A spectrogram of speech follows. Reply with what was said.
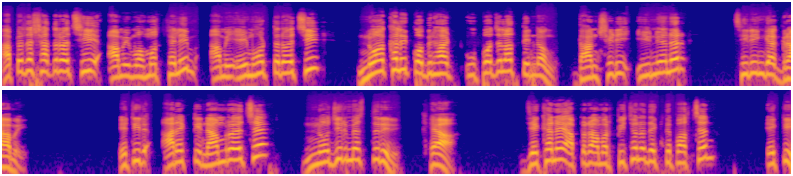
আপনাদের সাথে রয়েছি আমি মোহাম্মদ সেলিম, আমি এই মুহূর্তে রয়েছি নোয়াখালী কবিরহাট উপজেলার তিন নং ধানসিঁড়ি ইউনিয়নের সিরিঙ্গা গ্রামে। এটির আরেকটি নাম রয়েছে নজির মিস্ত্রির খেয়া, যেখানে আপনারা আমার পিছনে দেখতে পাচ্ছেন একটি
